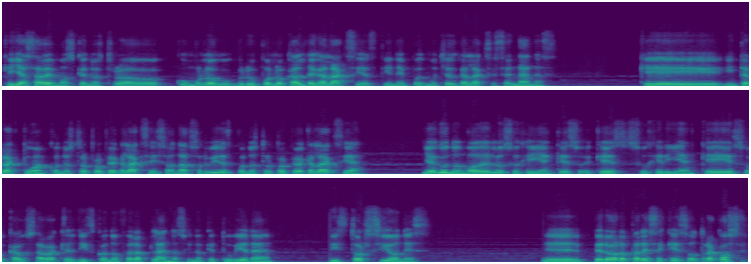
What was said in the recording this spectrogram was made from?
que ya sabemos que nuestro cúmulo grupo local de galaxias tiene pues muchas galaxias enanas que interactúan con nuestra propia galaxia y son absorbidas por nuestra propia galaxia y algunos modelos sugerían que eso, que sugerían que eso causaba que el disco no fuera plano, sino que tuviera distorsiones. Eh, pero ahora parece que es otra cosa.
